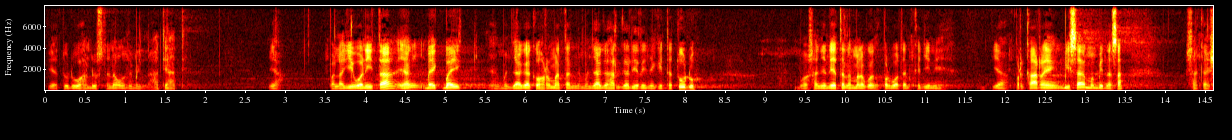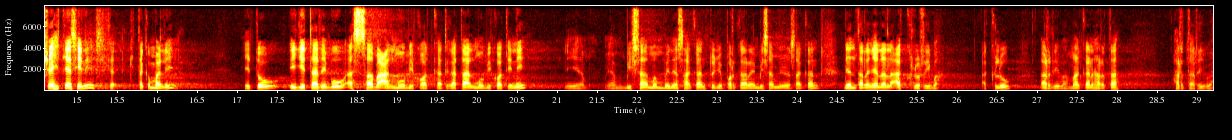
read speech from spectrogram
ya tuduhan dusta naudzubillah. Hati-hati. Ya. Apalagi wanita yang baik-baik, yang menjaga kehormatannya, menjaga harga dirinya kita tuduh bahwasanya dia telah melakukan perbuatan keji ini. Ya, perkara yang bisa membinasa saka. Syahidnya sini kita kembali itu ijtanibu as-sab' al-mubiqat. Kata-kata al-mubiqat ini ya, yang bisa membinasakan tujuh perkara yang bisa membinasakan di antaranya adalah aklu riba. Aklu ar-riba, makan harta harta riba.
